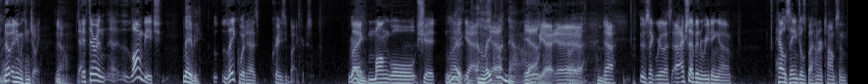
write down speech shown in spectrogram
No, anyone can join. no, Yeah. If they're in uh, Long Beach, maybe. Lakewood has crazy bikers. Really? Like Mongol shit. Like, yeah. And Lakewood Yeah. now. Yeah. Oh, yeah, yeah, yeah. Oh, yeah. Yeah. There's like real. Actually, I've been reading uh, Hell's Angels by Hunter Thompson,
